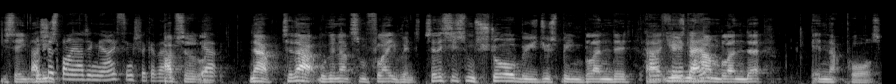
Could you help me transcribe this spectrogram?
You see, That's just by adding the icing sugar there. Absolutely. Yeah. Now, to that, we're going to add some flavouring. So this is some strawberries just being blended uh, using a hand blender in that pause.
